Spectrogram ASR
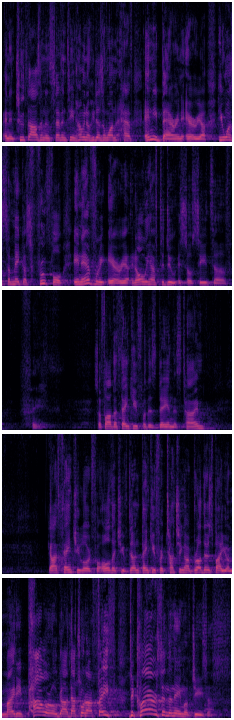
And in 2017, how many know He doesn't want to have any barren area? He wants to make us fruitful in every area, and all we have to do is sow seeds of faith. So, Father, thank you for this day and this time. God, thank you, Lord, for all that you've done. Thank you for touching our brothers by your mighty power, oh God. That's what our faith declares in the name of Jesus.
